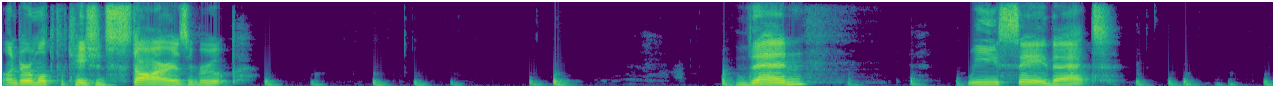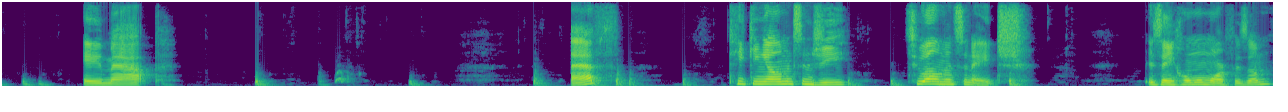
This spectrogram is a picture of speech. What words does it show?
under a multiplication star is a group. Then we say that a map F, taking elements in G, two elements in H, is a homomorphism.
